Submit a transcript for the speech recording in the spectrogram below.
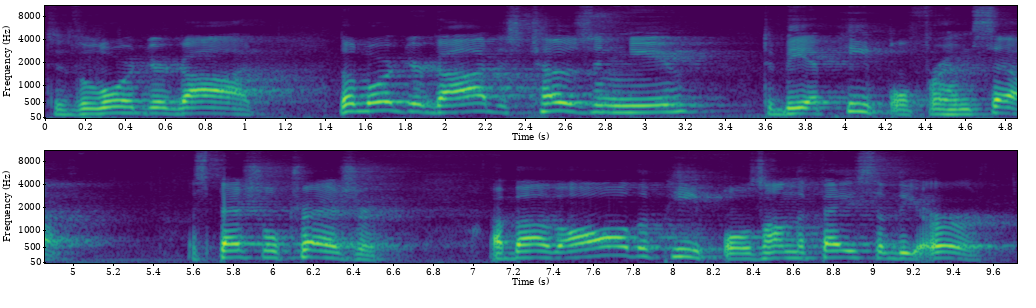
To the Lord your God. The Lord your God has chosen you to be a people for himself, a special treasure above all the peoples on the face of the earth.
